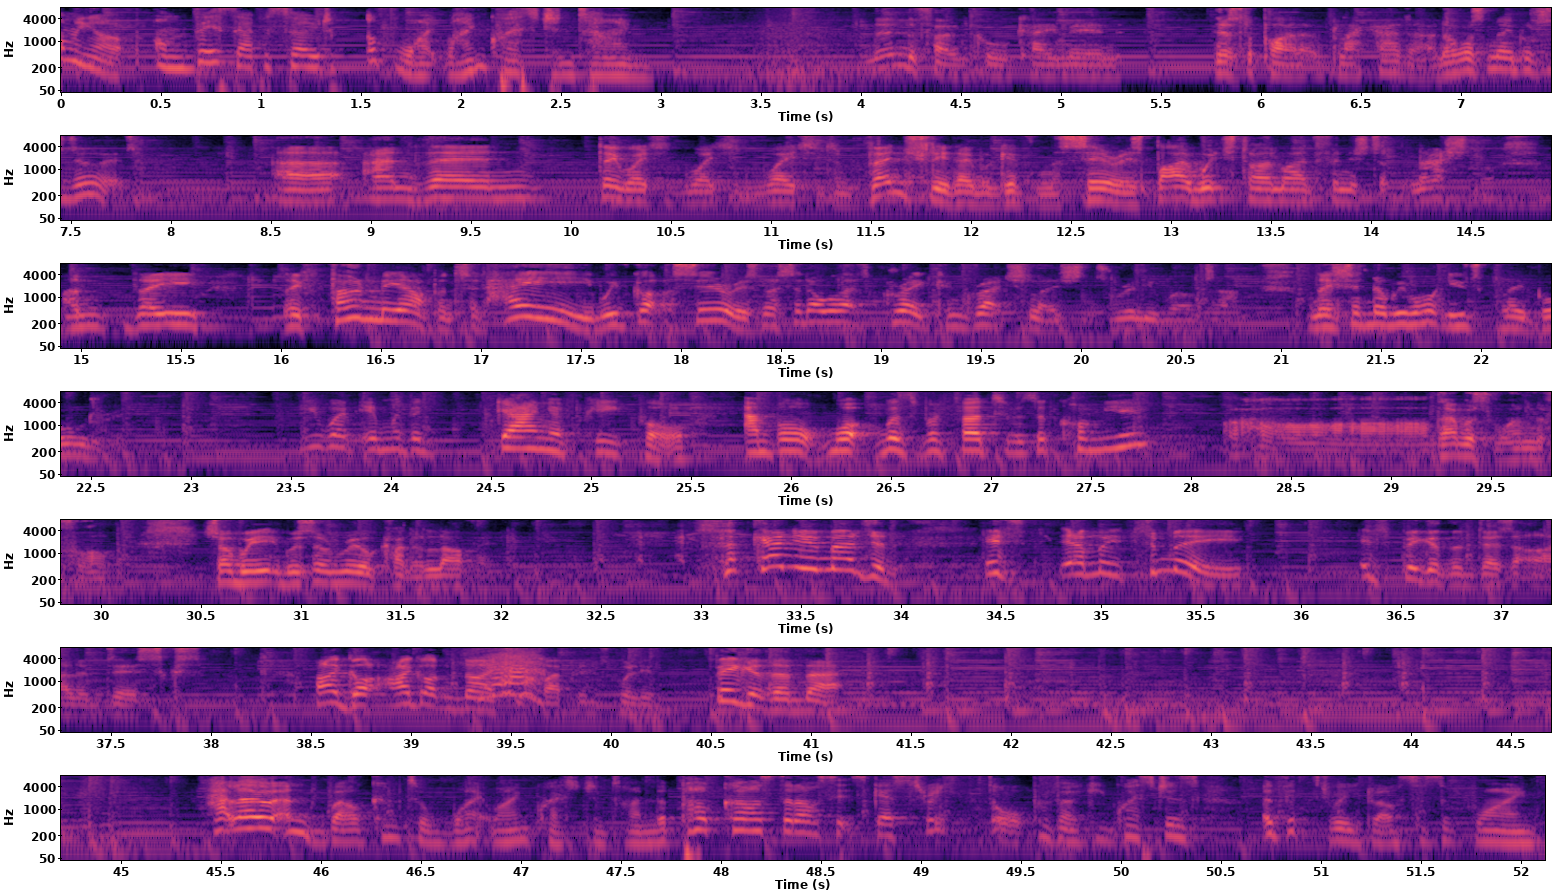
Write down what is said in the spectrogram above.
Coming up on this episode of White Wine Question Time. And then the phone call came in, there's the pilot of Blackadder, and I wasn't able to do it. Uh, and then they waited and waited and waited. Eventually, they were given the series, by which time I'd finished at the National. And they they phoned me up and said, "Hey, we've got a series." And I said, "Oh, well, that's great. Congratulations, really well done." And they said, "No, we want you to play Baldrick." You went in with a gang of people and bought what was referred to as a commune. Oh, that was wonderful. So we, it was a real kind of loving. Can you imagine? It's I mean, to me, it's bigger than Desert Island Discs. I got I got knighted by Prince William. Bigger than that. Hello and welcome to White Wine Question Time, the podcast that asks its guests three thought provoking questions over three glasses of wine.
